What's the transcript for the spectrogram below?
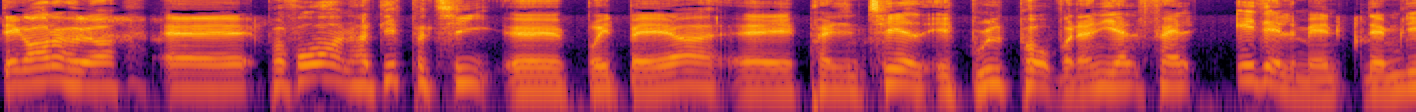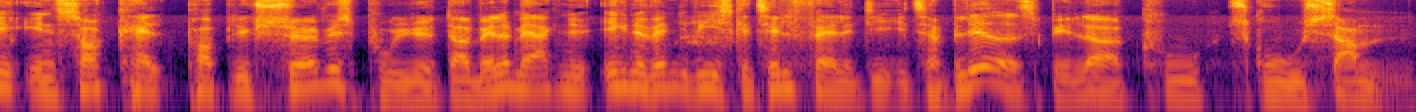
Det er godt at høre. Øh, på forhånd har dit parti, øh, Britt Bager, øh, præsenteret et bud på, hvordan i hvert fald et element, nemlig en såkaldt public service pulje, der vel at mærke ikke nødvendigvis skal tilfalde de etablerede spillere, kunne skrues sammen.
